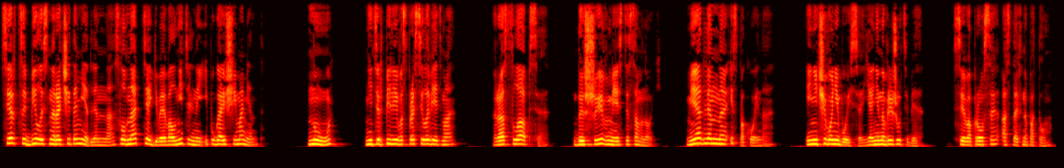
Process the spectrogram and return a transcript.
Сердце билось нарочито медленно, словно оттягивая волнительный и пугающий момент. «Ну?» — нетерпеливо спросила ведьма. «Расслабься. Дыши вместе со мной. Медленно и спокойно. И ничего не бойся, я не наврежу тебе. Все вопросы оставь на потом».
